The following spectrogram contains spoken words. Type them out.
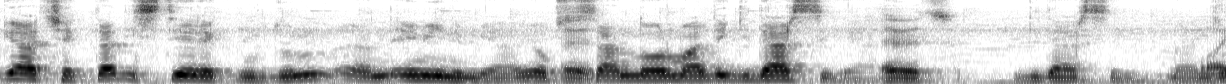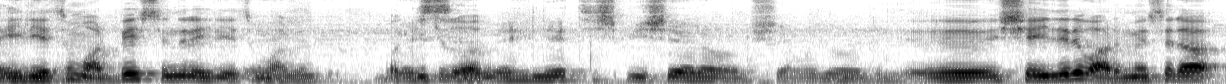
gerçekten isteyerek vurdun yani eminim yani. Yoksa Evet. sen normalde gidersin yani. Evet. Gidersin. Bence. Aa, ehliyetim var. 5 senedir ehliyetim var benim. Bak Beş 2 dolar. sene Ehliyet hiçbir işe yaramamış ama gördüm. Ee, şeyleri var. Mesela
